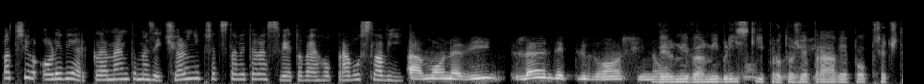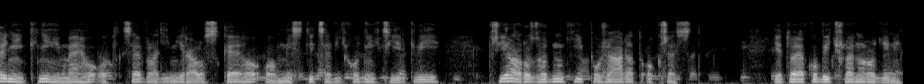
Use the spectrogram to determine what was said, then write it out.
patřil Olivier Clement mezi čelní představitele světového pravoslaví. Byl mi velmi blízký, protože právě po přečtení knihy mého otce Vladimíra Loského o mystice východních církví přijal rozhodnutí požádat o křest. Je to jako by člen rodiny.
